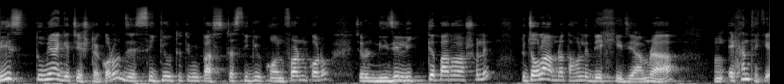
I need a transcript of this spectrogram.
লিস্ট তুমি আগে চেষ্টা করো যে সিকিউতে তুমি পাঁচটা সিকিউ কনফার্ম করো, যেন নিজে লিখতে পারো আসলে। তো চলো আমরা তাহলে দেখি যে আমরা এখান থেকে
